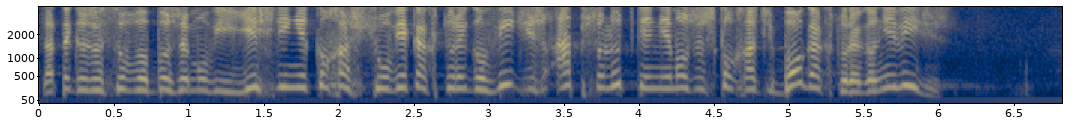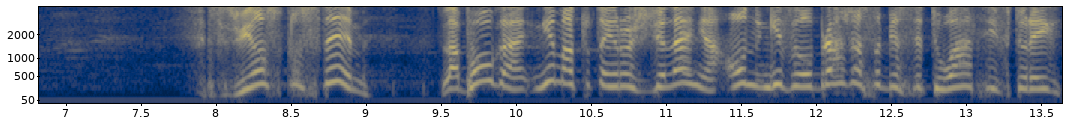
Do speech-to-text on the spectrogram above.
dlatego że Słowo Boże mówi, jeśli nie kochasz człowieka, którego widzisz, absolutnie nie możesz kochać Boga, którego nie widzisz. W związku z tym, dla Boga nie ma tutaj rozdzielenia. On nie wyobraża sobie sytuacji, w której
